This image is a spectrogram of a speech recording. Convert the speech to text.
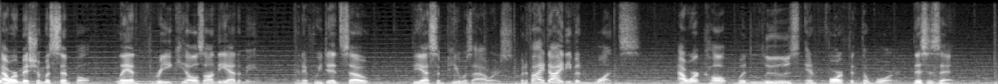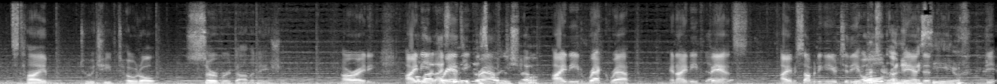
Our mission was simple land three kills on the enemy, and if we did so, the SMP was ours. But if I died even once, our cult would lose and forfeit the war. This is it. It's time to achieve total server domination. Alrighty. I Hold need on, I Branzy need those Craft. I need Rekrap, and I need Yeah, Fance. I am summoning you to the You're old running. I abandoned see you. the,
